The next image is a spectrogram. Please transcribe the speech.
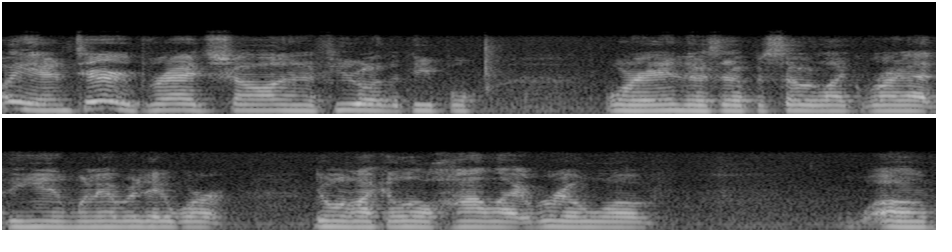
Oh yeah, and Terry Bradshaw and a few other people were in this episode, like right at the end, whenever they were doing like a little highlight reel of um,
